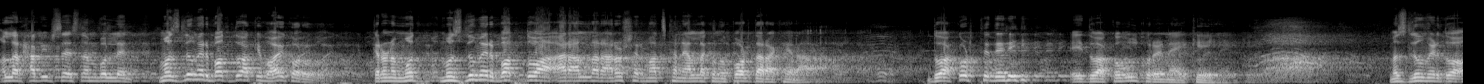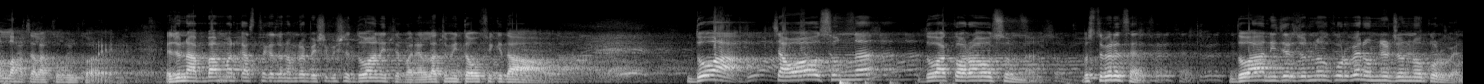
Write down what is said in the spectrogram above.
আল্লাহর হাবিব ইসলাম বললেন, মজলুমের বদদোয়াকে ভয় করো। কেননা মজলুমের বদদোয়া আর আল্লাহর আরশের মাঝখানে আল্লাহ কোনো পর্দা রাখে না। দোয়া করতে দেরি, এই দোয়া কবুল করে নেয় কে? মজলুমের দোয়া আল্লাহ তাআলা কবুল করে। এজন্য আব্বা আম্মার কাছ থেকে যেন আমরা বেশি বেশি দোয়া নিতে পারি। আল্লাহ তুমি তৌফিক দাও। দোয়া চাওয়াও সুন্না দোয়া করাও সুন্না বুঝতে পেরেছেন? দোয়া নিজের জন্যও করবেন, অন্যের জন্যও করবেন।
